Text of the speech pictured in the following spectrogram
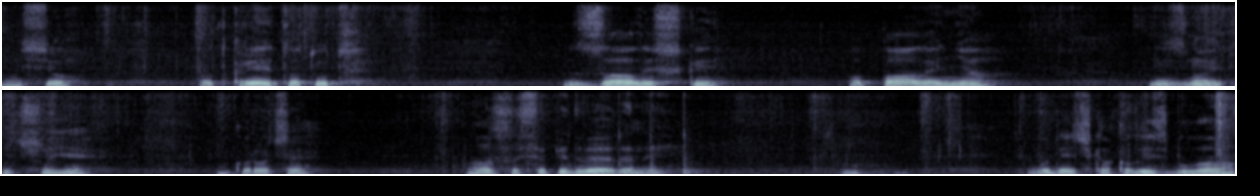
Ну все, відкрито тут залишки опалення. Не знаю тут що є. Коротше, газ ось підведений. Водичка колись була.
